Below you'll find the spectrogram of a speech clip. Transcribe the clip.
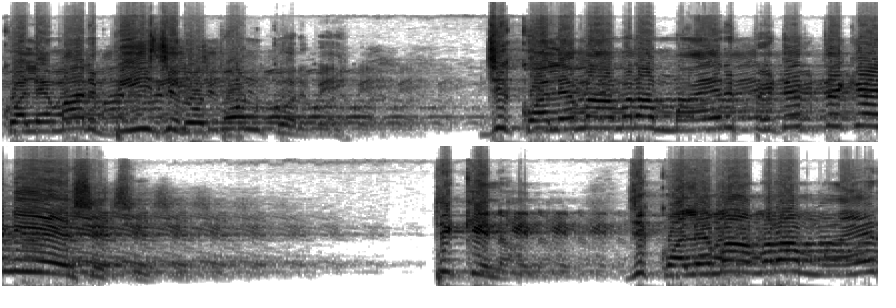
কলেমার বীজ রোপণ করবে। যে কলেমা আমরা মায়ের পেটের থেকে নিয়ে এসেছি। ঠিক কিনা? যে কলেমা আমরা মায়ের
